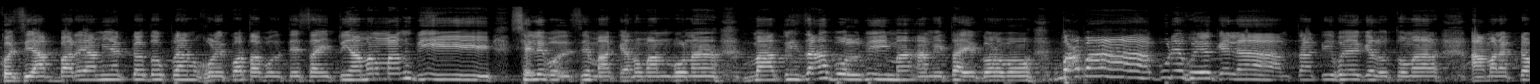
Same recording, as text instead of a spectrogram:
কইছি, আব্বারে, আমি একটা তো প্রাণ করে কথা বলতে চাই। তুই আমার মানবি? ছেলে বলছে, মা, কেন মানবো না? মা, তুই যা বলবি, মা, আমি তাই করব। বাবা, বুড়ে হয়ে গেলাম, চাকরি হয়ে গেল তোমার। আমার একটা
